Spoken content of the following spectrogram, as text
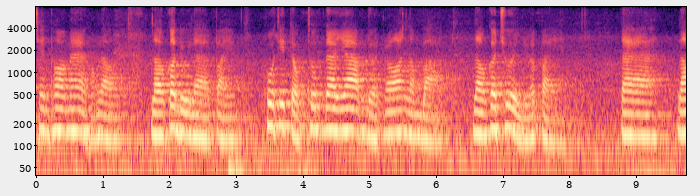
เช่นพ่อแม่ของเรา เราก็ดูแลไป ผู้ที่ตกทุกข์ได้ยากเดือดร้อนลำบาก เราก็ช่วยเหลือไป แต่เรา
